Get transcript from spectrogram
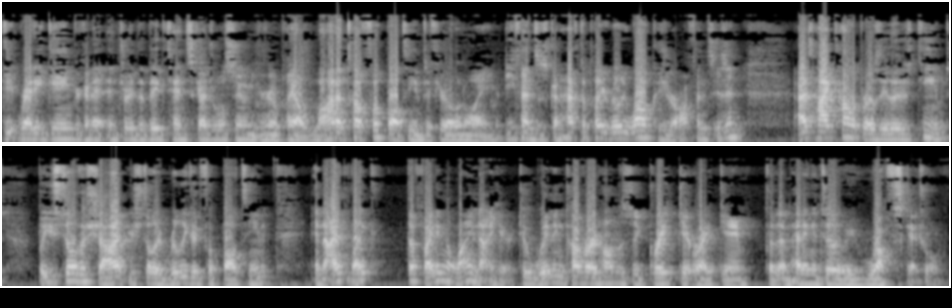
get ready game. You're going to enter the Big Ten schedule soon. You're going to play a lot of tough football teams if you're Illinois. Your defense is going to have to play really well because your offense isn't as high caliber as the other teams. But you still have a shot. You're still a really good football team. And I like the Fighting Illini here. To win and cover at home is a great get right game for them heading into a rough schedule.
